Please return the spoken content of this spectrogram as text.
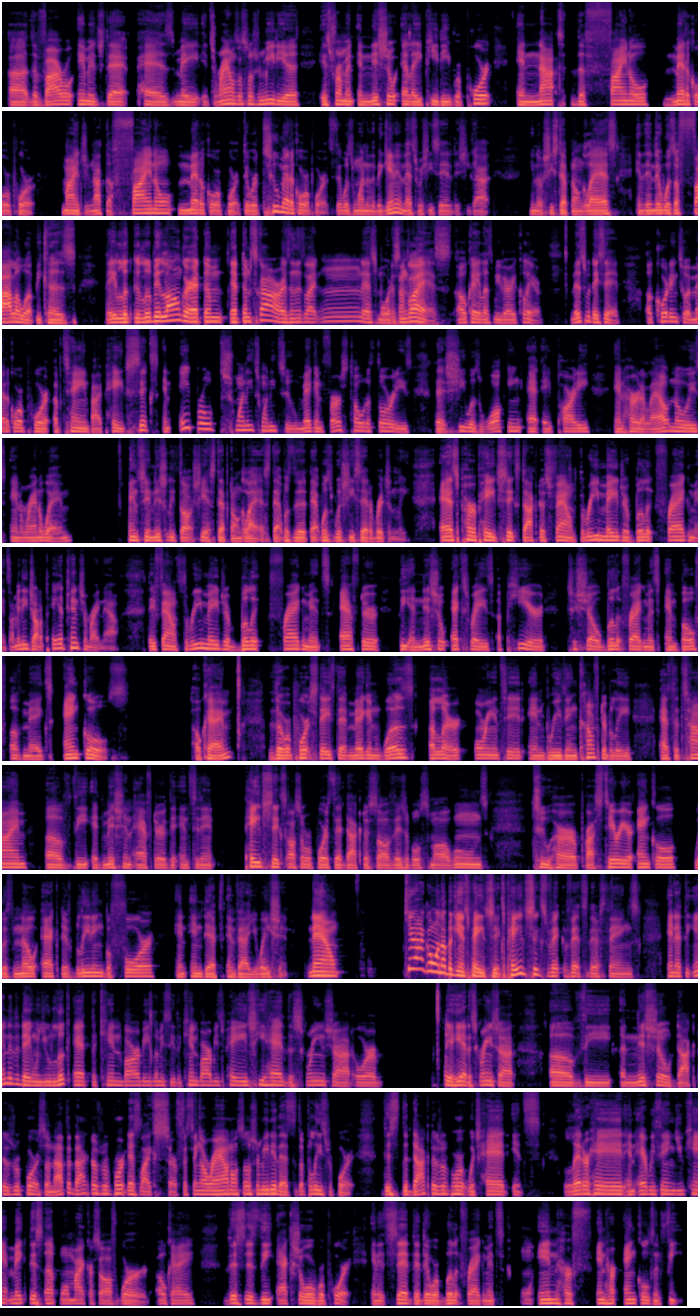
uh, the viral image that has made its rounds on social media is from an initial LAPD report and not the final medical report. Mind you, not the final medical report. There were two medical reports. There was one in the beginning. That's where she said that she got, you know, she stepped on glass. And then there was a follow up because they looked a little bit longer at them at them scars, and it's like, mm, that's more than some glass. Okay, let's be very clear. This is what they said according to a medical report obtained by Page Six in April 2022, Megan first told authorities that she was walking at a party and heard a loud noise and ran away. And she initially thought she had stepped on glass. That was the that was what she said originally. As per page six, doctors found three major bullet fragments. I'm gonna need y'all to pay attention right now. They found three major bullet fragments after the initial x-rays appeared to show bullet fragments in both of Meg's ankles. Okay. The report states that Megan was alert, oriented, and breathing comfortably at the time of the admission after the incident. Page six also reports that doctors saw visible small wounds to her posterior ankle with no active bleeding before an in depth evaluation. Now, you're not going up against page six. Page six vets their things. And at the end of the day, when you look at the Ken Barbie, let me see the Ken Barbie's page, he had the screenshot or yeah, he had a screenshot of the initial doctor's report. So not the doctor's report that's like surfacing around on social media. That's the police report. This the doctor's report, which had its letterhead and everything. You can't make this up on Microsoft Word. Okay. This is the actual report. And it said that there were bullet fragments in her in her ankles and feet.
